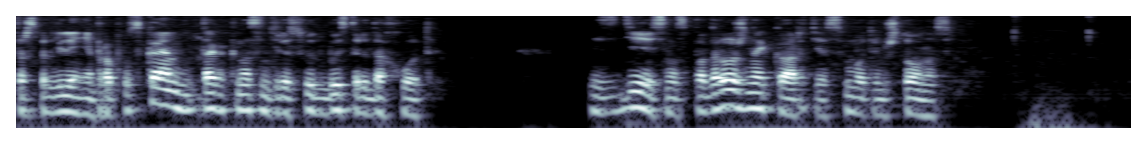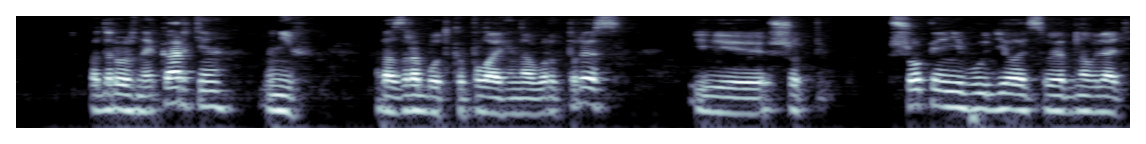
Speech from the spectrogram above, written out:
распределение, пропускаем, так как нас интересует быстрый доход. Здесь у нас по дорожной карте, смотрим, что у нас. По дорожной карте у них разработка плагина WordPress и шоп, шопе они будут делать свои обновлять.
